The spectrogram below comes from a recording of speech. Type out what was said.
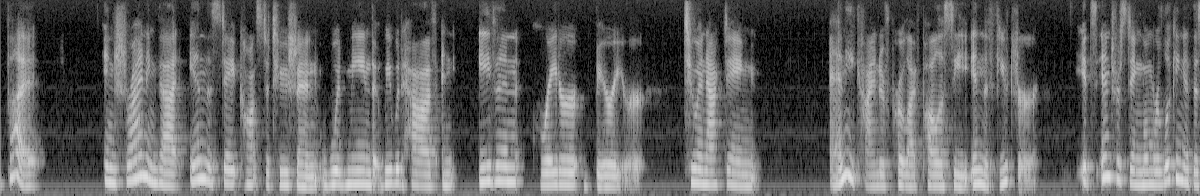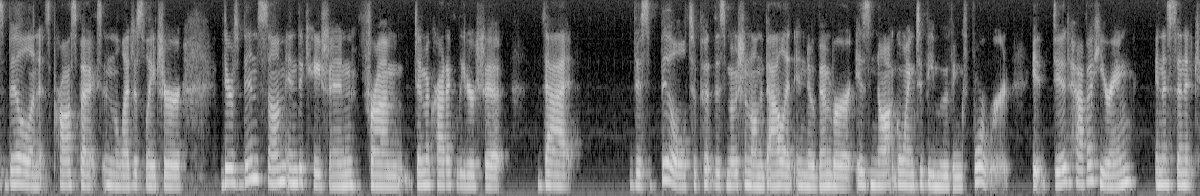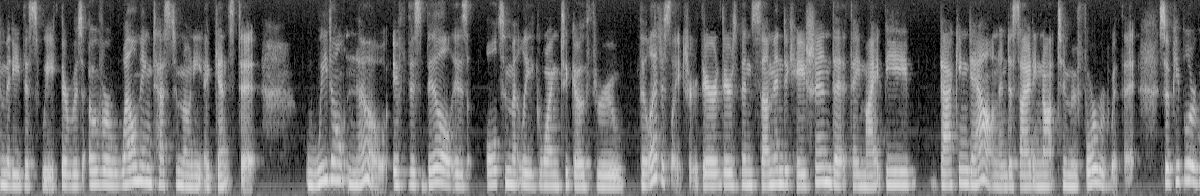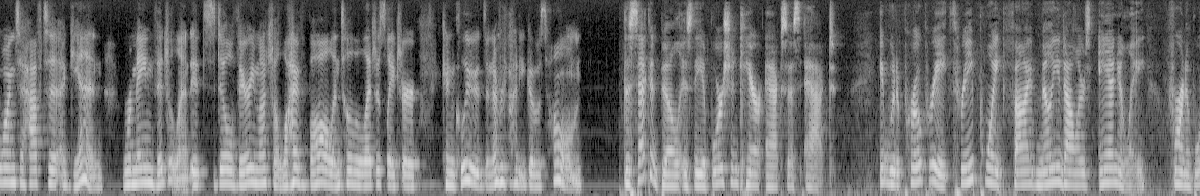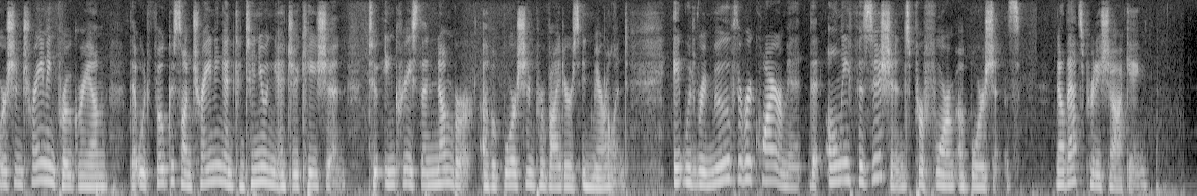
But enshrining that in the state constitution would mean that we would have an even greater barrier to enacting any kind of pro life policy in the future it's interesting when we're looking at this bill and its prospects in the legislature. There's been some indication from Democratic leadership that this bill to put this motion on the ballot in November is not going to be moving forward. It did have a hearing in a Senate committee this week. There was overwhelming testimony against it. We don't know if this bill is ultimately going to go through the legislature. There, there's been some indication that they might be backing down and deciding not to move forward with it. So people are going to have to, again, remain vigilant. It's still very much a live ball until the legislature concludes and everybody goes home. The second bill is the Abortion Care Access Act. It would appropriate $3.5 million annually for an abortion training program that would focus on training and continuing education to increase the number of abortion providers in Maryland. It would remove the requirement that only physicians perform abortions. Now, that's pretty shocking.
